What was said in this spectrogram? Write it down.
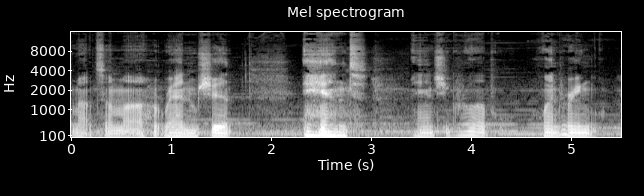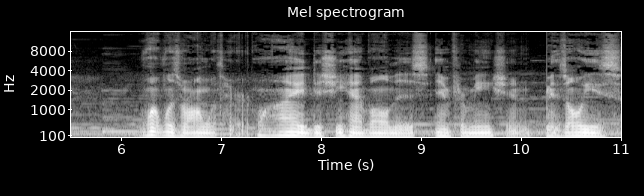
about some uh, random shit, and and she grew up wondering what was wrong with her. Why did she have all this information? It's always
